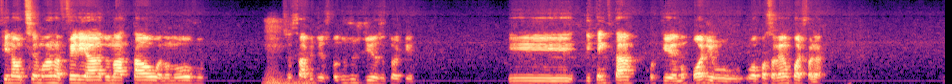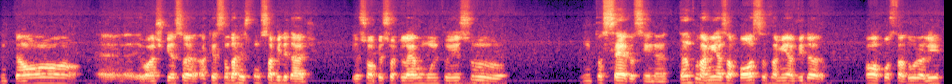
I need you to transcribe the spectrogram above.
final de semana, feriado, Natal, Ano Novo. Você sabe disso, todos os dias eu tô aqui. E, e tem que estar, tá, porque não pode, o, o apostamento não pode falhar. Então, é, eu acho que essa a questão da responsabilidade. Eu sou uma pessoa que leva muito isso muito a sério, assim, né? Tanto nas minhas apostas, na minha vida como apostador ali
